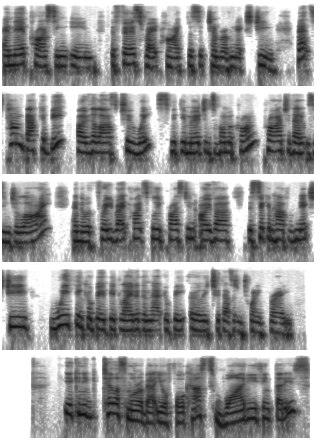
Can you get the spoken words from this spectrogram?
and they're pricing in the first rate hike for September of next year. That's come back a bit over the last two weeks with the emergence of Omicron. Prior to that, it was in July, and there were three rate hikes fully priced in over the second half of next year. We think it'll be a bit later than that. It'll be early 2023. Yeah, can you tell us more about your forecasts? Why do you think that is?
